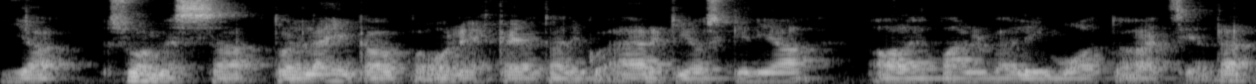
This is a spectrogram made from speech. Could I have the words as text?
ja Suomessa tuo lähikauppa on ehkä jotain niin kuin ärkioskin ja Alepan välimuotoa, että sieltä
